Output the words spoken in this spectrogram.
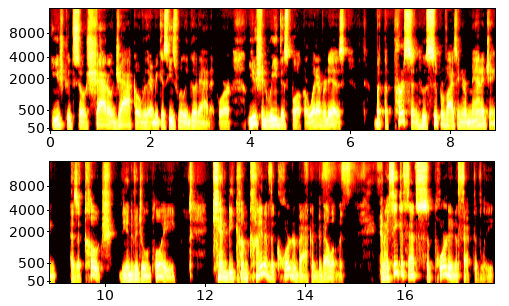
You should so shadow Jack over there because he's really good at it, or you should read this book, or whatever it is. But the person who's supervising or managing as a coach, the individual employee, can become kind of the quarterback of development. And I think if that's supported effectively,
